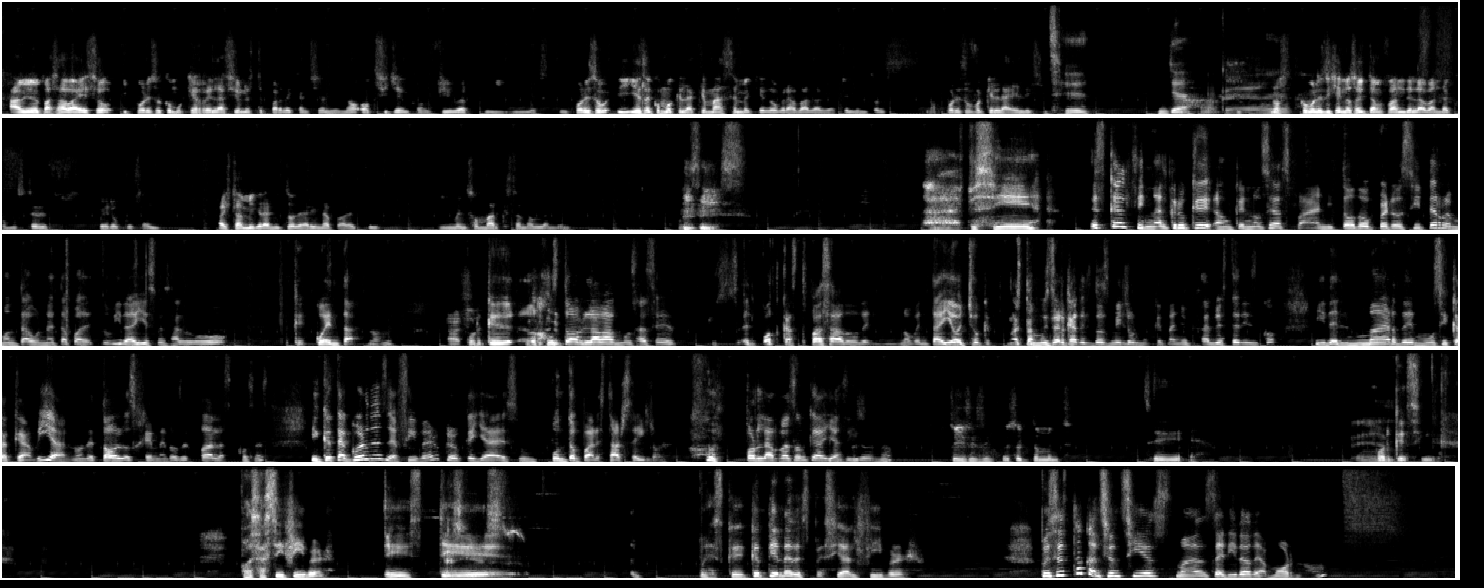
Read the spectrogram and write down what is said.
a mí me pasaba eso y por eso como que relaciono este par de canciones, ¿no? Oxygen con Fever y, y, este, por eso, y es la- como que la que más se me quedó grabada de aquel entonces, ¿no? Por eso fue que la elegí. sí, ya. Ajá. Ok. No, como les dije, no soy tan fan de la banda como ustedes, pero pues ahí, ahí está mi granito de arena para este inmenso mar que están hablando. Así es. Ay, pues sí. Es que al final creo que, aunque no seas fan y todo, pero sí te remonta a una etapa de tu vida y eso es algo que cuenta, ¿no? Ah, sí. Porque justo hablábamos hace pues, el podcast pasado del 98, que no está muy cerca del 2001, que es el año que salió este disco, y del mar de música que había, ¿no? De todos los géneros, de todas las cosas. Y que te acuerdes de Fever, creo que ya es un punto para Star Sailor, por la razón que haya sido, ¿no? Sí, sí, sí, exactamente. Sí, Eh, porque sí. Pues así, Fever. Este. Así es. Pues, ¿qué, qué tiene de especial Fever? Pues esta canción sí es más herida de amor, ¿no?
